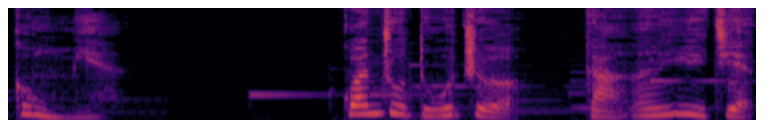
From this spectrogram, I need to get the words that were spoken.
共勉。关注读者，感恩遇见。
